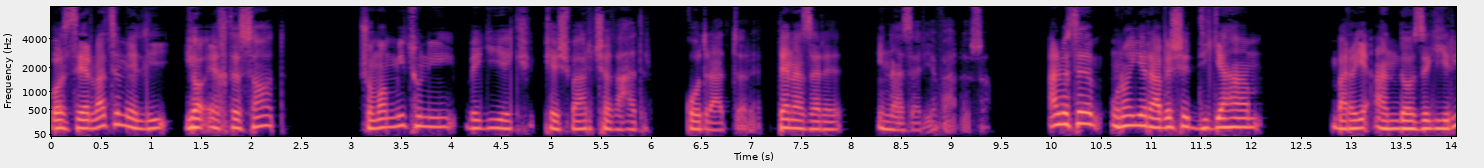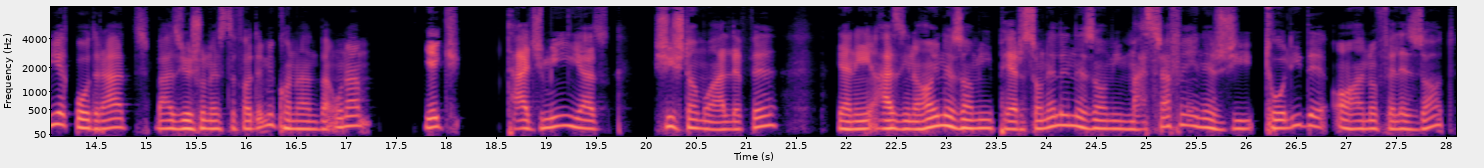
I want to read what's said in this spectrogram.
با ثروت ملی یا اقتصاد شما می‌تونی بگی یک کشور چقدر قدرت داره. به نظر این نظریه پردازا البته اونا یه روش دیگه هم برای اندازهگیری قدرت بعضیشون استفاده می‌کنن و اونم یک تجمیعی از 6 تا معلفه یعنی هزینه های نظامی، پرسنل نظامی، مصرف انرژی، تولید آهن و فلزات،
